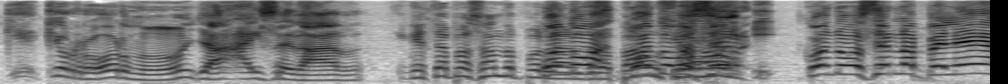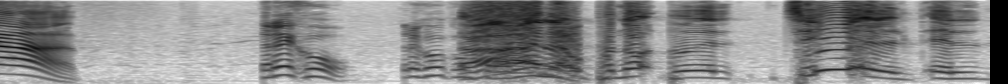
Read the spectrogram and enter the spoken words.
Qué, qué horror, ¿no? Ya a esa edad. ¿Qué está pasando por ¿Cuándo la va, ¿cuándo va a ser, ¿Cuándo va a ser la pelea? Trejo, Trejo contra Ah, no, pues no, pues el- sí, el, el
